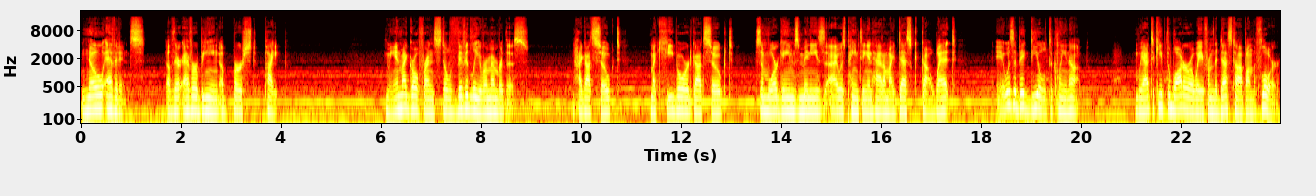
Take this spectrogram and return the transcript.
no evidence of there ever being a burst pipe. Me and my girlfriend still vividly remember this. I got soaked, my keyboard got soaked, some War Games minis I was painting and had on my desk got wet. It was a big deal to clean up. We had to keep the water away from the desktop on the floor.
